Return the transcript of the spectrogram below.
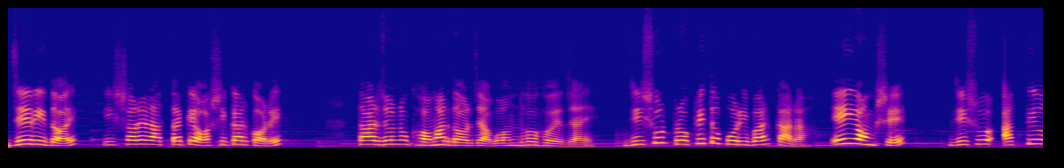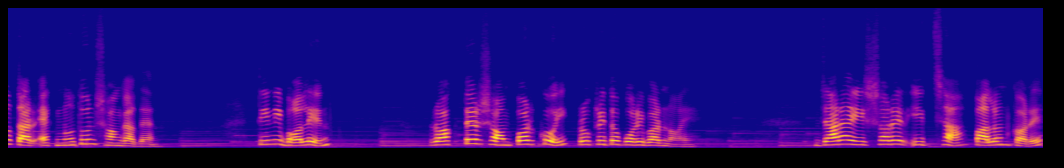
যে হৃদয় ঈশ্বরের আত্মাকে অস্বীকার করে, তার জন্য ক্ষমার দরজা বন্ধ হয়ে যায়। যিশুর প্রকৃত পরিবার কারা? এই অংশে যিশু আত্মীয়তার এক নতুন সংজ্ঞা দেন। তিনি বলেন, রক্তের সম্পর্কই প্রকৃত পরিবার নয়। যারা ঈশ্বরের ইচ্ছা পালন করে,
